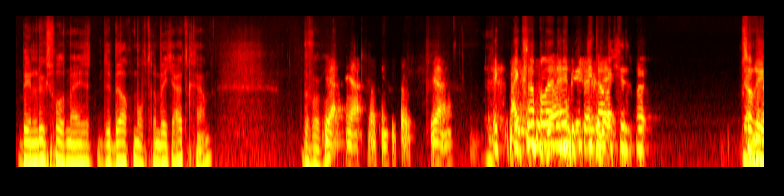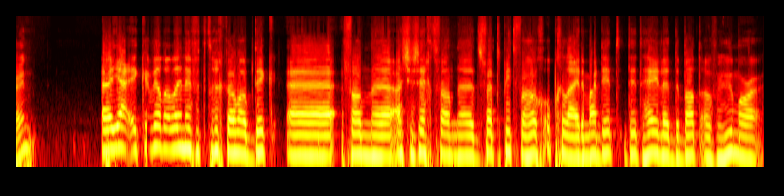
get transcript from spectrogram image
Benelux volgens mij is de Belgemop er een beetje uitgegaan. Bijvoorbeeld. Ja, ja, dat denk ik ook. Ja. Ik, Maar ik ik snap alleen één ding niet wat je... Ja, Sorry. Marijn? Eh, ja, ik wilde alleen even terugkomen op Dick. eh, van, eh, als je zegt van eh, de Zwarte Piet voor hoogopgeleiden. Maar dit, dit hele debat over humor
